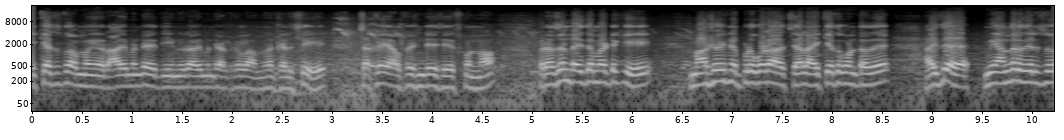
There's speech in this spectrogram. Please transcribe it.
ఐక్యతతో రాజమండ్రి దీని రాజమండ్రి ఎలక్ట్రికల్ అందరం కలిసి చక్కగా ఎలక్ట్రిషన్ డే చేసుకున్నాం. ప్రజెంట్ అయితే మట్టుకి మా అసోసియేషన్ ఎప్పుడు కూడా చాలా ఐక్యతగా ఉంటుంది. అయితే మీ అందరూ తెలుసు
